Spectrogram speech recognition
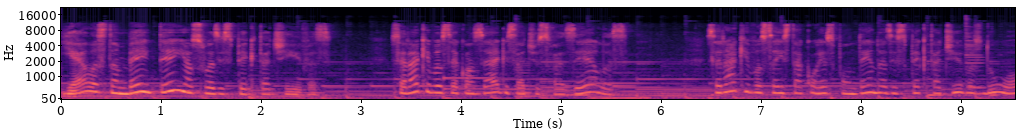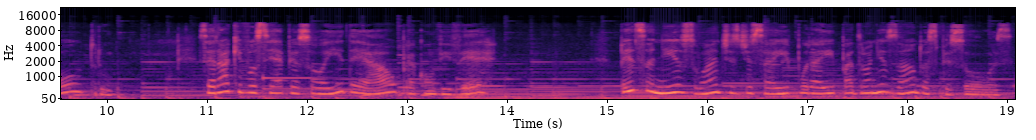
E elas também têm as suas expectativas. Será que você consegue satisfazê-las? Será que você está correspondendo às expectativas do outro? Será que você é a pessoa ideal para conviver? Pensa nisso antes de sair por aí padronizando as pessoas.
